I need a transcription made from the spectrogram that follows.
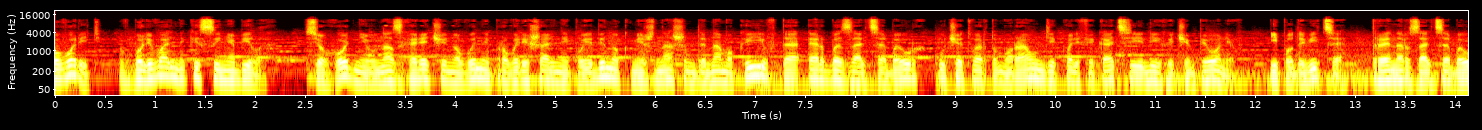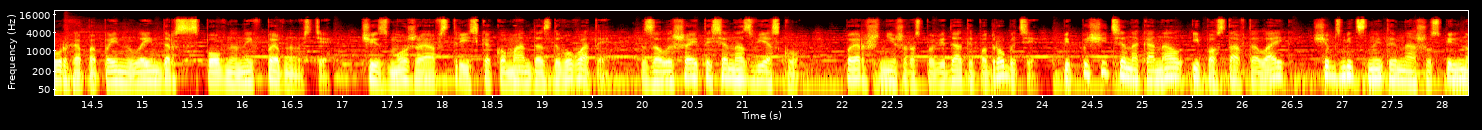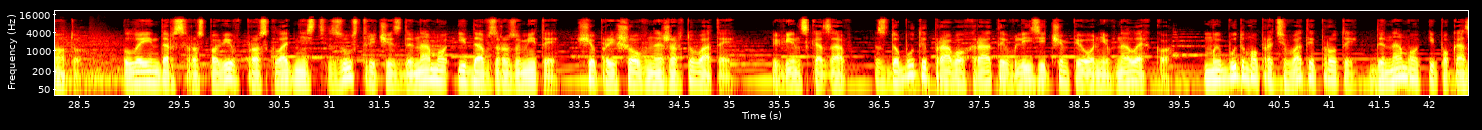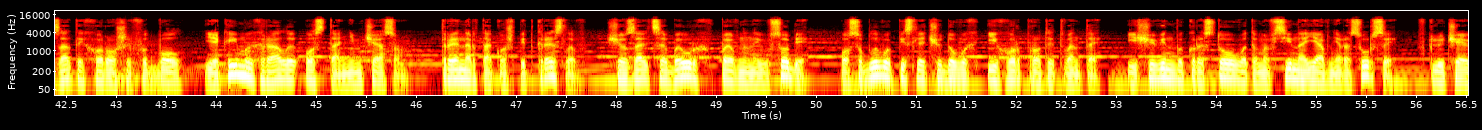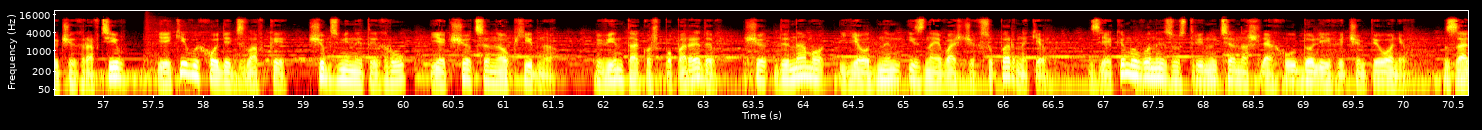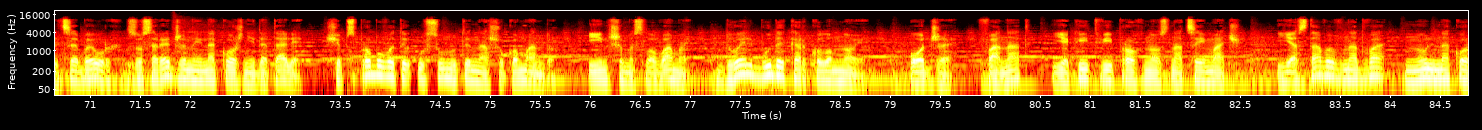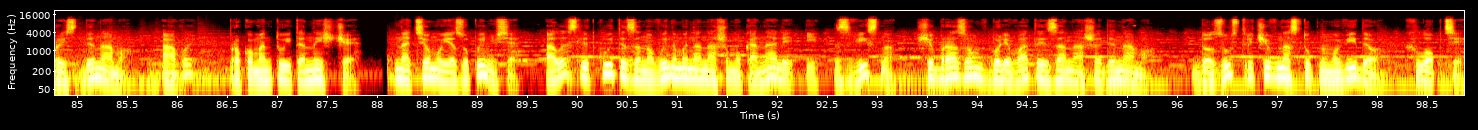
говорять вболівальники синьо-білих. Сьогодні у нас гарячі новини про вирішальний поєдинок між нашим Динамо Київ та РБ Зальцебеург у четвертому раунді кваліфікації Ліги Чемпіонів. І подивіться, тренер Зальцебеурга Пепейн Лейндерс сповнений впевненості, чи зможе австрійська команда здивувати. Залишайтеся на зв'язку. Перш ніж розповідати подробиці, підпишіться на канал і поставте лайк, щоб зміцнити нашу спільноту. Лейндерс розповів про складність зустрічі з Динамо і дав зрозуміти, що прийшов не жартувати. Він сказав: здобути право грати в лізі чемпіонів нелегко. Ми будемо працювати проти Динамо і показати хороший футбол, який ми грали останнім часом. Тренер також підкреслив, що Зальцебеург впевнений у собі, особливо після чудових ігор проти Твенте, і що він використовуватиме всі наявні ресурси, включаючи гравців, які виходять з лавки, щоб змінити гру, якщо це необхідно. Він також попередив, що Динамо є одним із найважчих суперників, з якими вони зустрінуться на шляху до Ліги Чемпіонів. Зальцебеург зосереджений на кожній деталі, щоб спробувати усунути нашу команду. Іншими словами, дуель буде карколомною. Отже, фанат, який твій прогноз на цей матч? Я ставив на 2-0 на користь Динамо. А ви прокоментуйте нижче. На цьому я зупинюся, але слідкуйте за новинами на нашому каналі і, звісно, щоб разом вболівати за наше Динамо. До зустрічі в наступному відео, хлопці!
